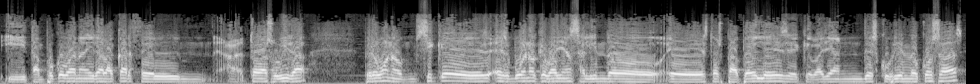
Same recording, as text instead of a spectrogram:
y tampoco van a ir a la cárcel a toda su vida, pero bueno, sí que es bueno que vayan saliendo eh, estos papeles, eh, que vayan descubriendo cosas,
